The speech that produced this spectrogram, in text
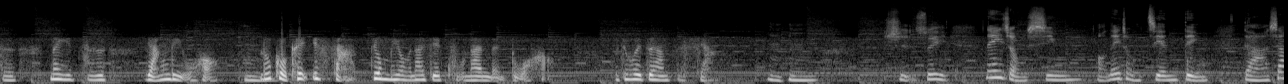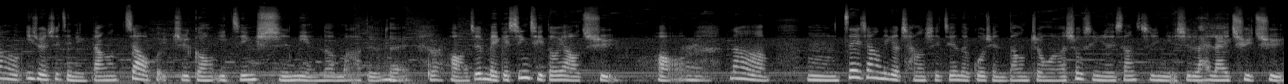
只那一只杨柳哈，如果可以一洒就没有那些苦难人多好，我就会这样子想。嗯哼，是，所以那一种心哦，那种坚定，对啊，像义璇师姐你当教诲志工已经十年了嘛，对不对？嗯、对，好，就每个星期都要去。好，嗯那嗯，在这样的一个长时间的过程当中啊，受刑人相信也是来来去去，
